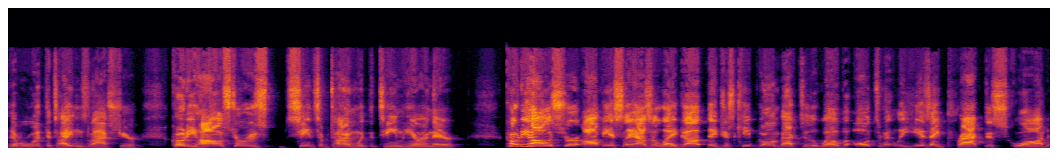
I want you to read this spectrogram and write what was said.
They were with the Titans last year. Cody Hollister, who's seen some time with the team here and there. Cody Hollister obviously has a leg up. They just keep going back to the well, but ultimately, he is a practice squad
